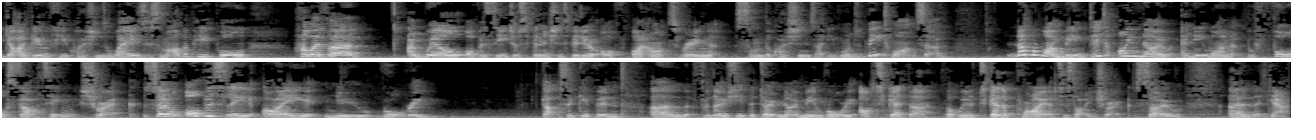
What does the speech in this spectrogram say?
yeah, I gave a few questions away to some other people. However, I will obviously just finish this video off by answering some of the questions that you wanted me to answer. Number one being, did I know anyone before starting Shrek? So obviously I knew Rory. That's a given. Um, for those of you that don't know, me and Rory are together, but we were together prior to starting Shrek. So um, yeah,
